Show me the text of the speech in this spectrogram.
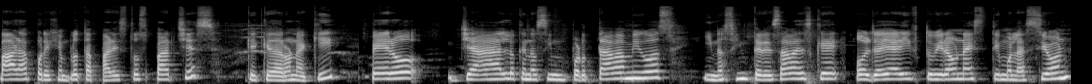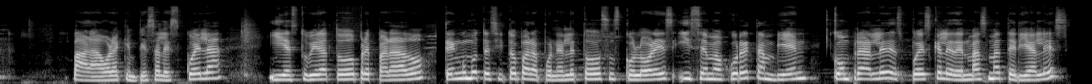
para, por ejemplo, tapar estos parches que quedaron aquí. Pero ya lo que nos importaba, amigos, y nos interesaba es que Oljay Arif tuviera una estimulación para ahora que empieza la escuela y estuviera todo preparado. Tengo un botecito para ponerle todos sus colores y se me ocurre también comprarle después que le den más materiales.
